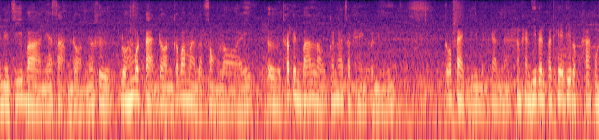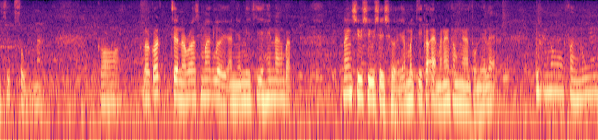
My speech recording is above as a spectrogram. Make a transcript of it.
Energy Bar เนี้ย3ดอลก็คือ รวมทั้งหมด 8 ดอลก็ประมาณแบบ 200 เออ ถ้าเป็นบ้านเราก็น่าจะแพงกว่านี้ ก็แปลกดีเหมือนกันนะทั้งที่เป็นประเทศที่แบบค่าครองชีพสูงนะก็แล้วก็ generous มากเลย อันนี้มีที่ให้นั่งแบบนั่งชิวๆเฉยๆเมื่อกี้ก็แอบมานั่งทำงานตรงนี้แหละข้างนอกฝั่งนู้น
